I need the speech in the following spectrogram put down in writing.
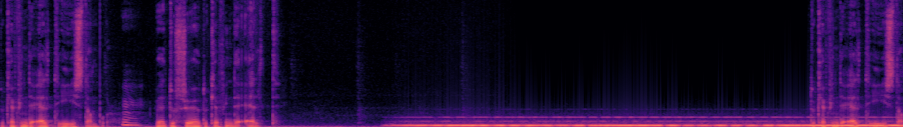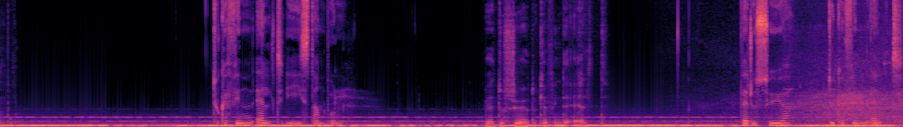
Du kan finde alt i Istanbul. Mm. Hvad du søger, du kan finde alt. Du kan finde alt i Istanbul. Du kan finde alt i Istanbul. Hvad du søger, du kan finde alt. Hvad du søger, du kan finde alt.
